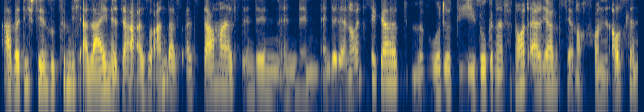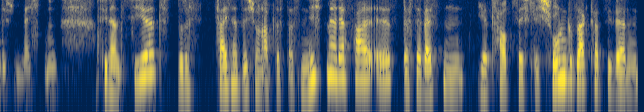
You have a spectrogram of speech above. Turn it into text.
Aber die stehen so ziemlich alleine da. Also anders als damals in den, in den Ende der 90er wurde die sogenannte Nordallianz ja noch von ausländischen Mächten finanziert. Das zeichnet sich schon ab, dass das nicht mehr der Fall ist, dass der Westen jetzt hauptsächlich schon gesagt hat, sie werden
